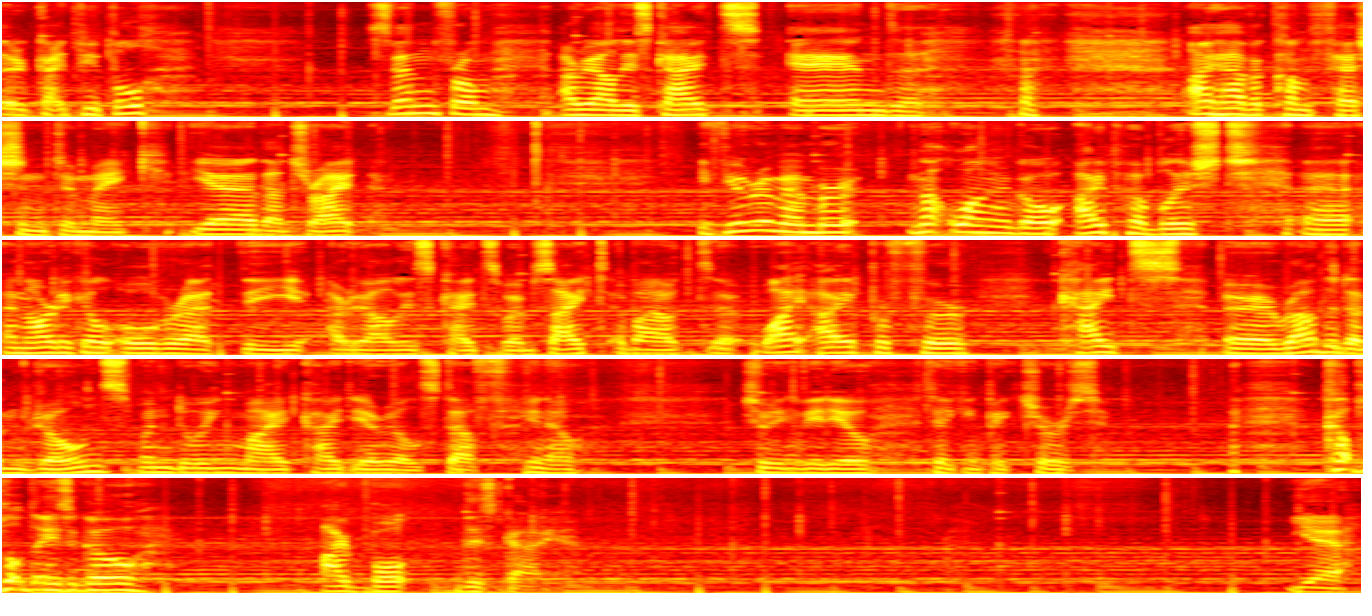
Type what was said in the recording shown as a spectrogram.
there, kite people. Sven from Aerialis Kites, and uh, I have a confession to make. Yeah, that's right. If you remember, not long ago I published uh, an article over at the Aerialis Kites website about uh, why I prefer kites uh, rather than drones when doing my kite aerial stuff, you know, shooting video, taking pictures. A couple of days ago I bought this guy. Yeah.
